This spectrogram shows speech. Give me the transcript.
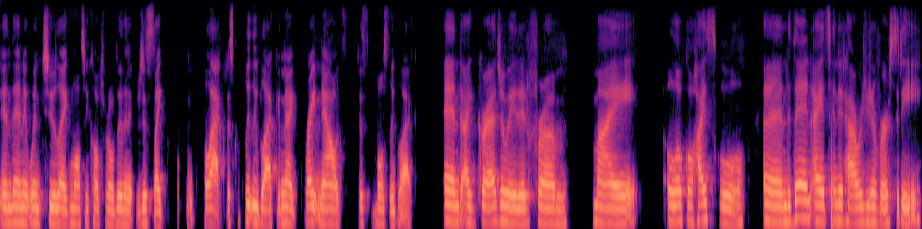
and then it went to like multicultural then it was just like black just completely black and like right now it's just mostly black and I graduated from my local high school. And then I attended Howard University.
